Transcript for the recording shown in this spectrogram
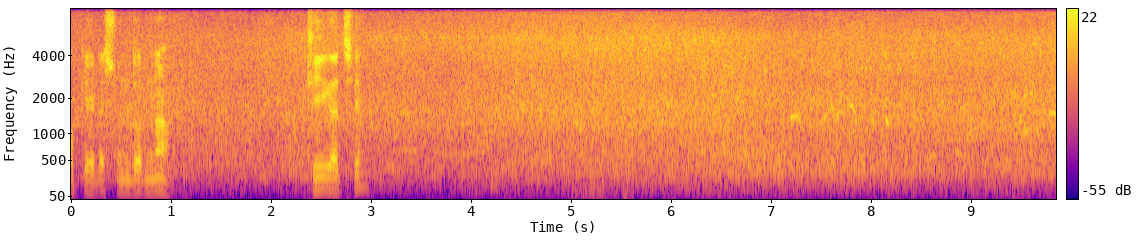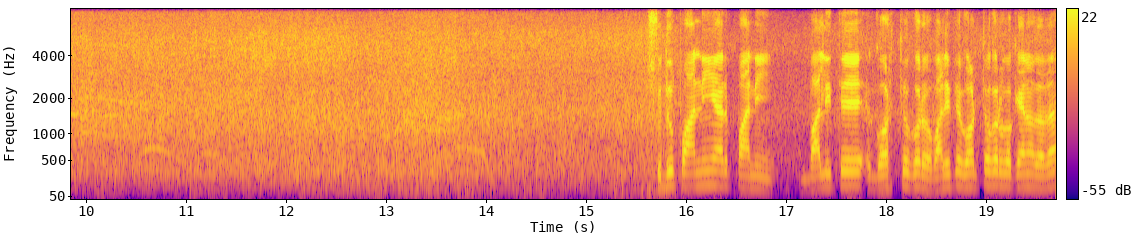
ওকে, এটা সুন্দর না। ঠিক আছে। শুধু পানি আর পানি। বালিতে গর্ত করো। বালিতে গর্ত করব কেন, দাদা?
